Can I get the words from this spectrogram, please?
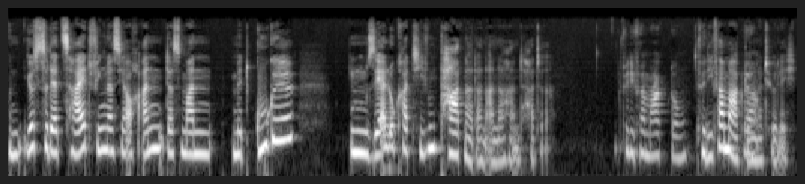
Und just zu der Zeit fing das ja auch an, dass man mit Google einen sehr lukrativen Partner dann an der Hand hatte. Für die Vermarktung. Für die Vermarktung Ja. natürlich.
